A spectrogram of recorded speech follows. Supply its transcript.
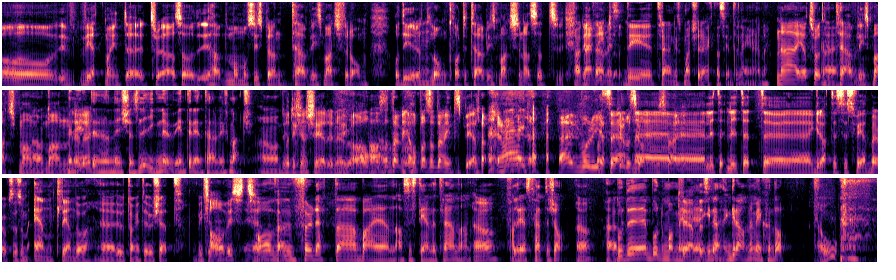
vet man ju inte, tror jag. Alltså, man måste ju spela en tävlingsmatch för dem. Och det är ju mm. rätt långt kvar till tävlingsmatcherna. Så att, ja, det, är tävlings, det är träningsmatcher räknas inte längre eller? Nej, jag tror att det är tävlingsmatch man... Ja, okay. man men är eller? inte det Nations League nu? Är inte det en tävlingsmatch? Ja, det, det kanske är det nu då. Jag hoppas, ja. att, han, jag hoppas att han inte spelar. Nej. det vore jättekul att se honom i Sverige. Eh, lite, litet eh, grattis till Svedberg också som äntligen då eh, uttagen till U21. Ja, visst. Av för detta Bayern assisterande tränaren ja, Andreas Pettersson. Ja, bodde, bodde man med granne med i Sköndal. Oh.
